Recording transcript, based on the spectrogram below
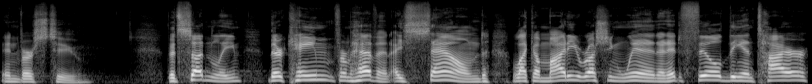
in verse 2 that suddenly there came from heaven a sound like a mighty rushing wind, and it filled the entire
